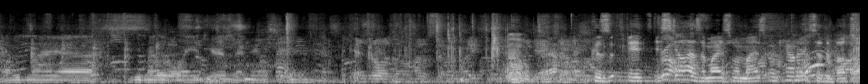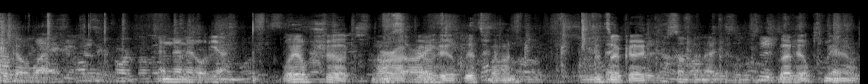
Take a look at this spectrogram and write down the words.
I need my uh, need my little land here. Is there anything else? I can- no. Okay. Oh, Because it, it still has a minus one minus one counter, so the buffs will go away. And then it'll, yeah. well, shucks. All right, sorry. go ahead. It's fine. It's okay. Something I can. That helps me out.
